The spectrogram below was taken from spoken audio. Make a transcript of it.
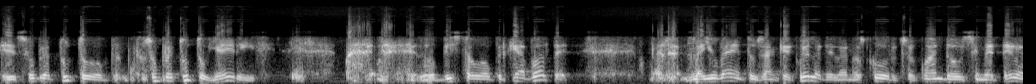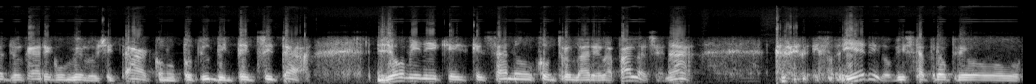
e soprattutto, soprattutto ieri eh, l'ho visto perché a volte la Juventus, anche quella dell'anno scorso, quando si metteva a giocare con velocità, con un po' più di intensità, gli uomini che, che sanno controllare la palla ce n'ha. Ieri l'ho vista proprio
